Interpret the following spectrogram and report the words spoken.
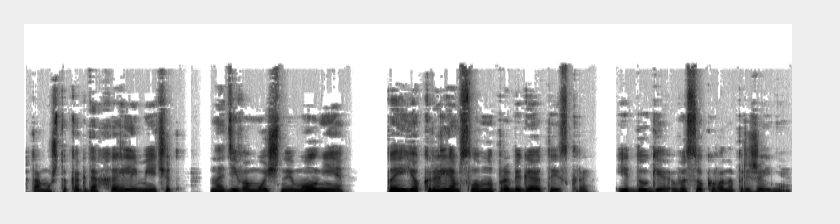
потому что когда Хейли мечет на диво мощные молнии, по ее крыльям словно пробегают искры и дуги высокого напряжения.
